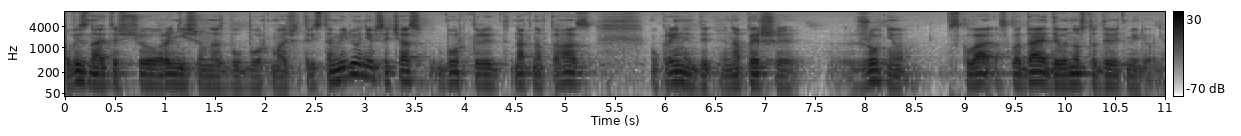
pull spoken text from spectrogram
ви знаєте, що раніше у нас був борг майже 300 мільйонів, зараз борг перед НАК «Нафтогаз» України на 1 жовтня складає 99 мільйонів.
